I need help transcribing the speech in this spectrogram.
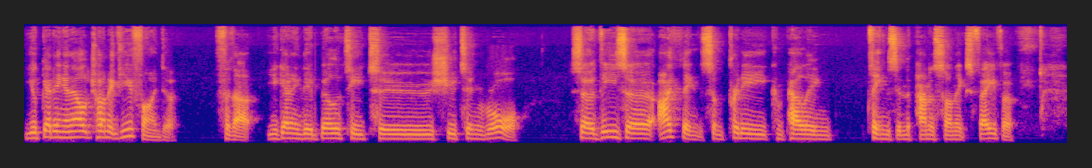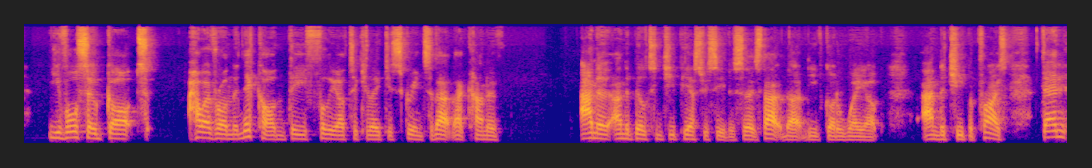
you're getting an electronic viewfinder for that. You're getting the ability to shoot in RAW. So these are, I think, some pretty compelling things in the Panasonic's favor. You've also got, however, on the Nikon, the fully articulated screen. So that that kind of and a, and a built-in GPS receiver. So it's that that you've got to weigh up. and the cheaper price. Then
